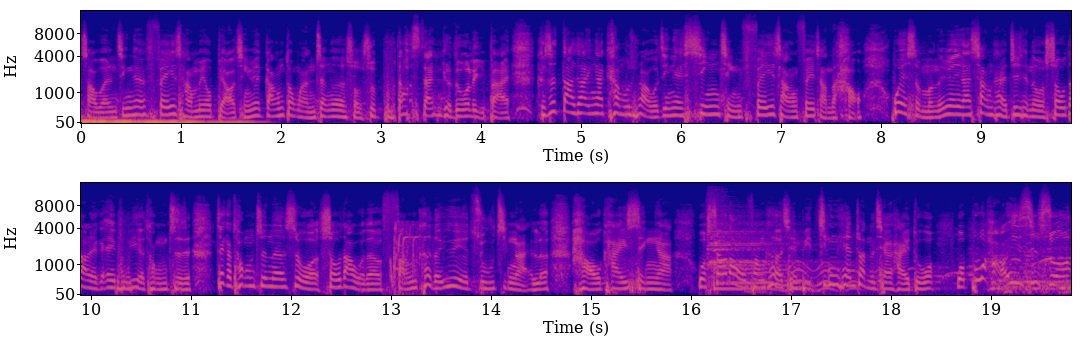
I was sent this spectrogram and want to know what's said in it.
韶文，今天非常没有表情，因为刚动完正顎手术不到三个多礼拜。可是大家应该看不出来，我今天心情非常非常的好。为什么呢？因为在上台之前呢，我收到了一个 APP 的通知。这个通知呢，是我收到我的房客的月租进来了，好开心啊！我收到我房客的钱比今天赚的钱还多。我不好意思说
